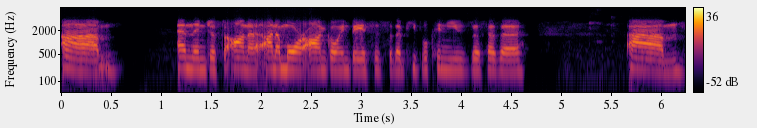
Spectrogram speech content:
Um, and then just on a, on a more ongoing basis so that people can use this as a, um,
